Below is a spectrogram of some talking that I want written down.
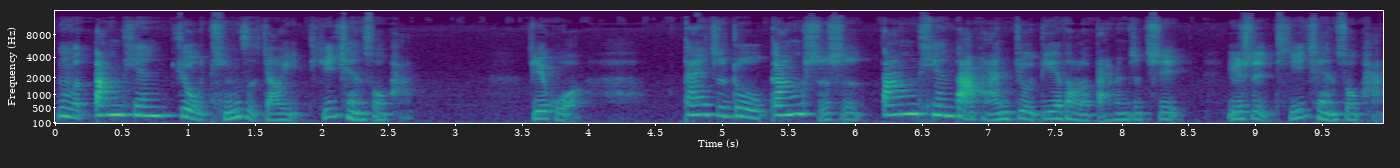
那么当天就停止交易，提前收盘。结果，该制度刚实施，当天大盘就跌到了百分之七，于是提前收盘。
